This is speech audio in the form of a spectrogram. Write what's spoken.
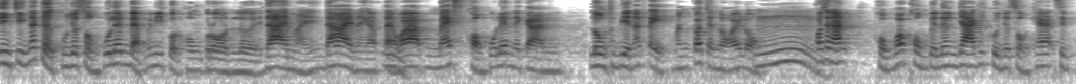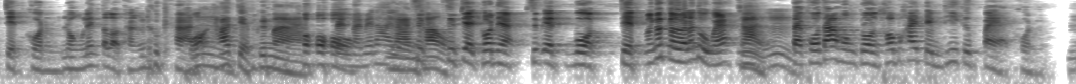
จริงๆ ถ้าเกิดคุณจะส่งผู้เล่นแบบไม่มีกฎโฮมโกรนเลยได้ไหมได้นะครับ แต่ว่าแม็กซ์ของผู้เล่นในการ ลงทะเบียนนักเตะมันก็จะน้อยลงอืมเพราะฉะนั้นผมว่าคงเป็นเรื่องยากที่คุณจะส่งแค่ 17 คนลงเล่นตลอดทั้งฤดูกาลเพราะถ้าเจ็บขึ้นมาโอ้โหเป็นไปไม่ได้เลงานยเข้าสิบเจ็ดคนเนี่ยสิบเอ็ดบวกเจ็ดมันก็เกินแล้วถูกไหมใช่อืมแต่โควต้าโฮมโกรนเขาให้เต็มที่คือ 8 คนอื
